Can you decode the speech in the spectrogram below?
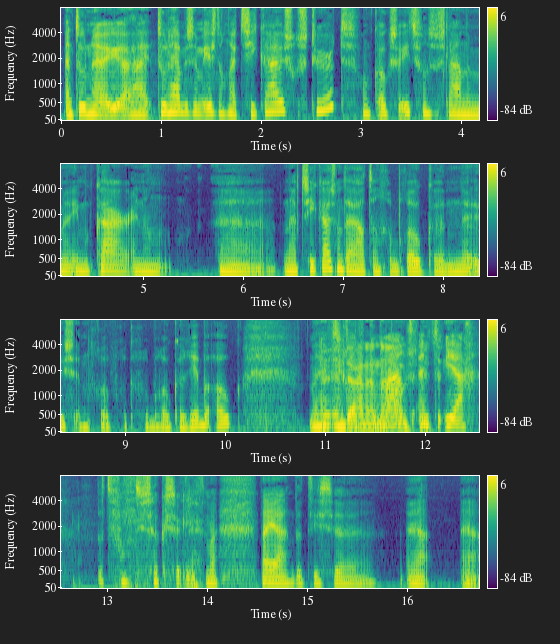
en toen, uh, toen hebben ze hem eerst nog naar het ziekenhuis gestuurd. Vond ik ook zoiets van, ze slaan hem in elkaar en dan... Uh, naar het ziekenhuis, want hij had een gebroken neus en gebroken ribben ook. Dan en, en daarna naar en Ja, dat vond ik dus ook zoiets. Maar nou ja, dat is... Uh, ja, ja,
